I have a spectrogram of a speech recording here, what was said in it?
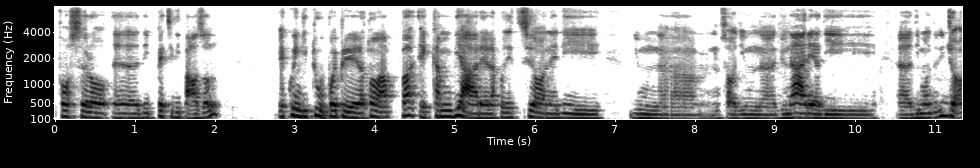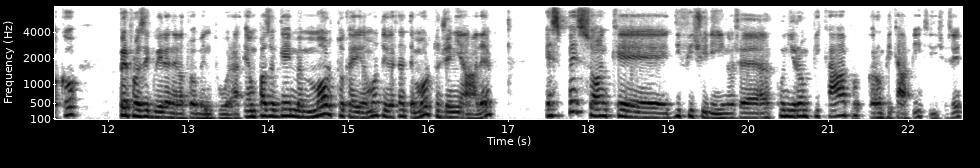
fossero eh, dei pezzi di puzzle e quindi tu puoi aprire la tua mappa e cambiare la posizione di, di, un, uh, so, di, un, di un'area di, uh, di mondo di gioco per proseguire nella tua avventura. È un puzzle game molto carino, molto divertente, molto geniale e spesso anche difficilino, cioè alcuni rompicapo, rompicapi, si dice sì,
